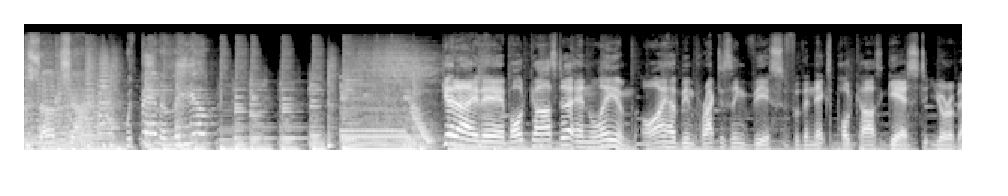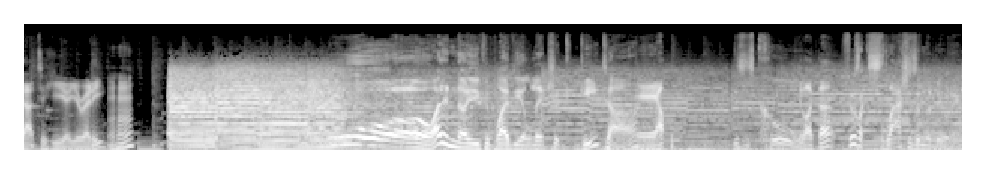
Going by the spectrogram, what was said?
the sunshine with Ben and Liam. G'day there, podcaster and Liam. I have been practicing this for the next podcast guest you're about to hear. You ready? Mm-hmm. Whoa! I didn't know you could play the electric guitar. Yep. This is cool. You like that? Feels like Slash is in the building.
